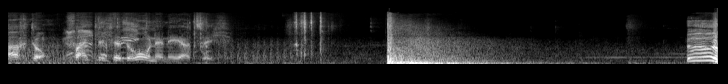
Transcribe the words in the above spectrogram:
Achtung, feindliche Drohne nähert sich. Äh.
